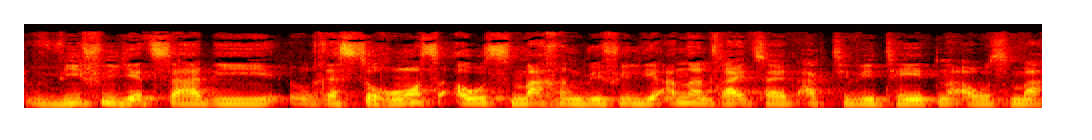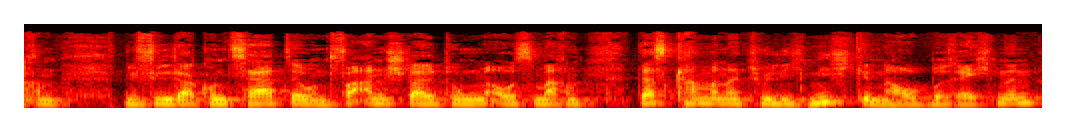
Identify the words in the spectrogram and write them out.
Wie viel jetzt da die Restaurants ausmachen, wie viel die anderen Freizeitaktivitäten ausmachen, wie viel da Konzerte und Veranstaltungen ausmachen, das kann man natürlich nicht genau berechnen.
